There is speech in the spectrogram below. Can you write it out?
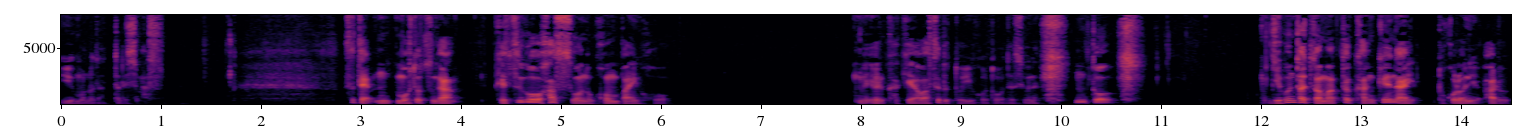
いうものだったりします。さてもう一つが結合発想の combine 法いわゆる掛け合わせるということですよね。うんと自分たちとは全く関係ないところにある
